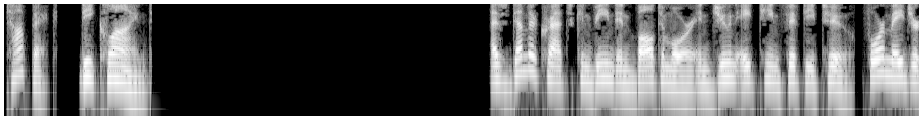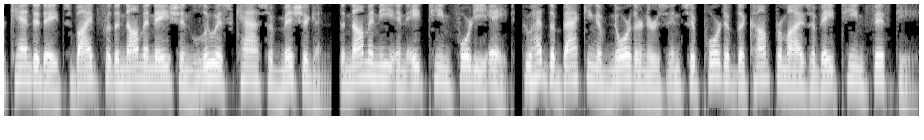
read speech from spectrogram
Topic: Declined. As Democrats convened in Baltimore in June 1852, four major candidates vied for the nomination Lewis Cass of Michigan, the nominee in 1848, who had the backing of Northerners in support of the Compromise of 1850,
